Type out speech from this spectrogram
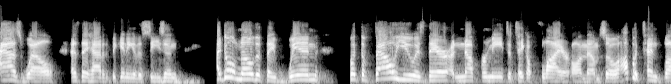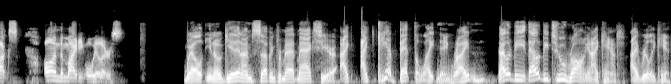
as well as they had at the beginning of the season. I don't know that they win, but the value is there enough for me to take a flyer on them. So I'll put 10 bucks on the mighty Oilers. Well, you know, given I'm subbing for Mad Max here, I, I can't bet the Lightning, right? That would be that would be too wrong, and I can't. I really can't.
